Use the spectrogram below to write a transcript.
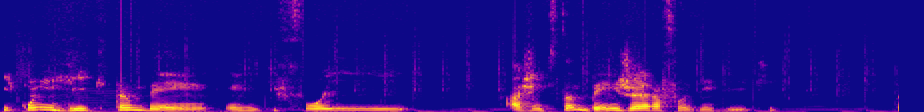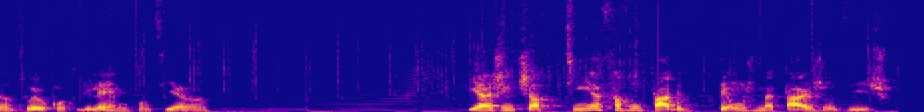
E com o Henrique também. Henrique foi. A gente também já era fã de Henrique. Tanto eu quanto o Guilherme quanto o Ian. E a gente já tinha essa vontade de ter uns metais no disco.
